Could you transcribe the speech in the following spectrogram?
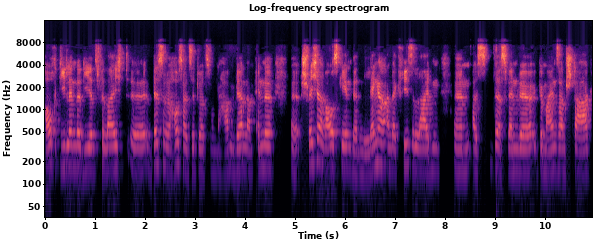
auch die Länder, die jetzt vielleicht äh, bessere Haushaltssituationen haben, werden am Ende äh, schwächer rausgehen, werden länger an der Krise leiden, ähm, als das, wenn wir gemeinsam stark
